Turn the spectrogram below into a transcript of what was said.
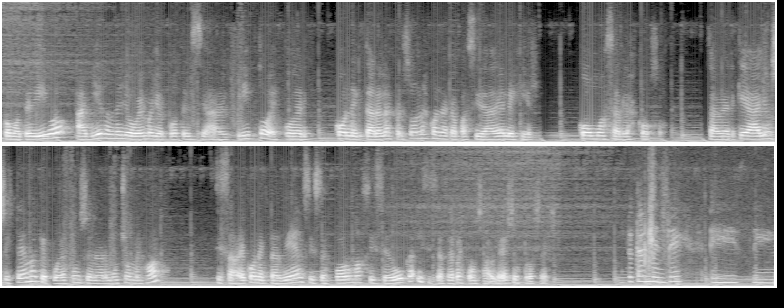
como te digo, allí es donde yo veo el mayor potencial cripto, es poder conectar a las personas con la capacidad de elegir cómo hacer las cosas. Saber que hay un sistema que puede funcionar mucho mejor si sabe conectar bien, si se forma, si se educa y si se hace responsable de sus procesos. Totalmente. Este,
